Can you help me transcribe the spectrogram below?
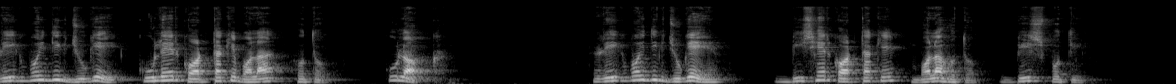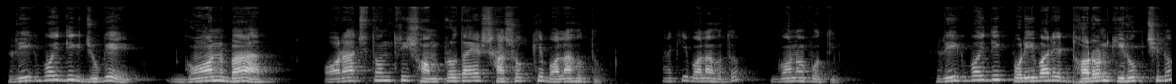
ঋগ্বৈদিক যুগে কুলের কর্তাকে বলা হতো কুলক। ঋগ্বৈদিক যুগে বিষের কর্তাকে বলা হতো, বিষপতি। ঋগ্বৈদিক যুগে গণ বা অরাজতন্ত্রী সম্প্রদায়ের শাসককে বলা হতো। মানে কি বলা হতো? গণপতি। ঋগ্বৈদিক পরিবারের ধরন কীরূপ ছিল?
